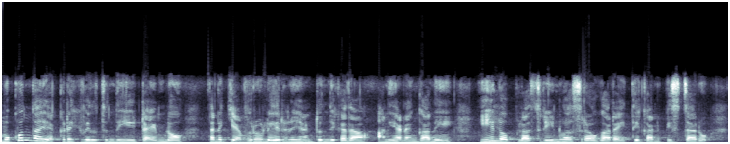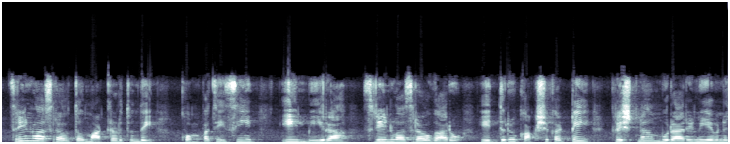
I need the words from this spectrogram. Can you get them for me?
ముకుంద ఎక్కడికి వెళ్తుంది ఈ టైంలో? తనకి ఎవరూ లేరని అంటుంది కదా? అని అనగానే ఈ లోపల శ్రీనివాసరావు గారు అయితే కనిపిస్తారు. శ్రీనివాసరావుతో మాట్లాడుతుంది. కొంప తీసి ఈ మీరా శ్రీనివాసరావు గారు ఇద్దరూ కక్ష కట్టి కృష్ణ మురారిని ఏమైనా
